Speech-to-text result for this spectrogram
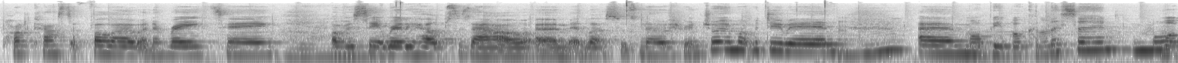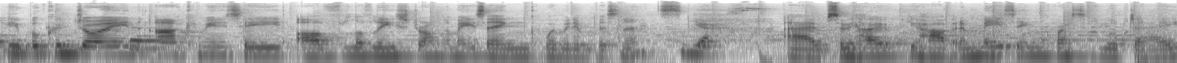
podcast a follow and a rating. Obviously, it really helps us out. Um, it lets us know if you're enjoying what we're doing. Um, More people can listen, More more, people can join can. our community of lovely, strong, amazing women in business. yes. Um, so we hope you have an amazing rest of your day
